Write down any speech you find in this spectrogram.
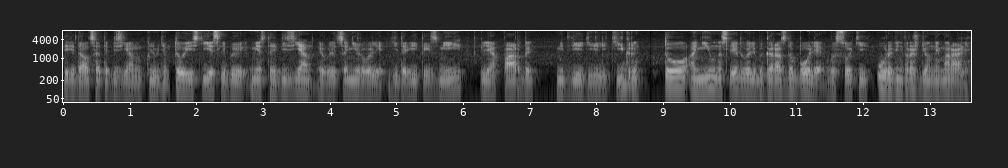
передался от обезьянам к людям. То есть, если бы вместо обезьян эволюционировали ядовитые змеи, леопарды, медведи или тигры, то они унаследовали бы гораздо более высокий уровень врожденной морали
